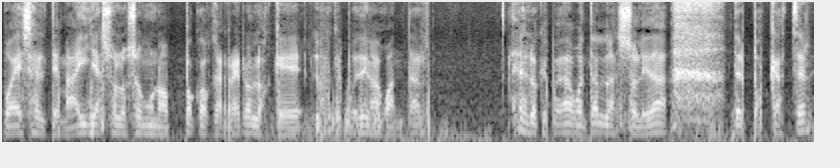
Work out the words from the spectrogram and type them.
pues es el tema. Ahí ya solo son unos pocos guerreros los que los que pueden aguantar los que pueden aguantar la soledad del podcaster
